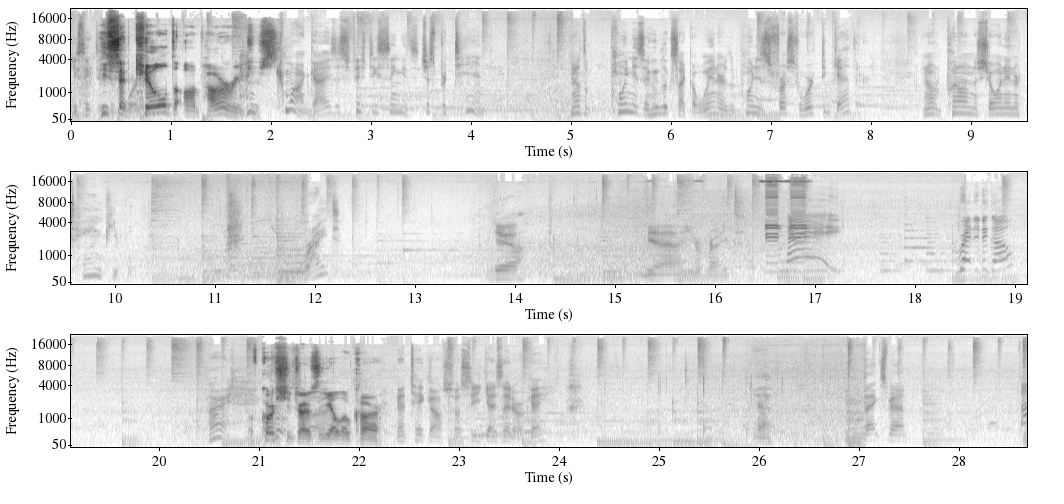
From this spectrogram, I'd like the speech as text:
You think He said killed on Power Rangers. Come on, guys. It's 50 thing. It's just pretend. You know, the point isn't who looks like a winner. The point is for us to work together. You know, to put on the show and entertain people. Right? Yeah. Yeah, you're right. Hey! Ready to go? All right. Of course she drives the uh, yellow car. Gotta take off, so I'll see you guys later, okay? Yeah. Thanks, man. Bye.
